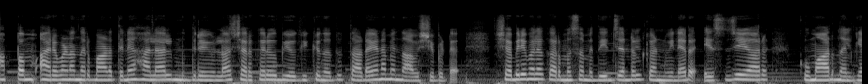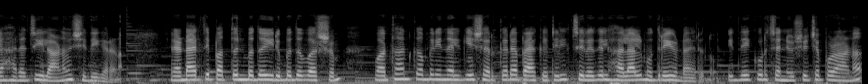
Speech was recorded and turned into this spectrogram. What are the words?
അപ്പം അരവണ നിർമ്മാണത്തിന് ഹലാൽ മുദ്രയുള്ള ശർക്കര ഉപയോഗിക്കുന്നത് തടയണമെന്നാവശ്യപ്പെട്ട് Sabarimala Karmasamithi general convener S J R Kumar നൽകിയ ഹർജിയിലാണ് വിശദീകരണം. രണ്ടായിരത്തി പത്തൊൻപത് ഇരുപത് വർഷം വർദ്ധാൻ കമ്പനി നൽകിയ ശർക്കര പാക്കറ്റിൽ ചിലതിൽ ഹലാൽ മുദ്രയുണ്ടായിരുന്നു. ഇതേക്കുറിച്ച് അന്വേഷിച്ചപ്പോഴാണ്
